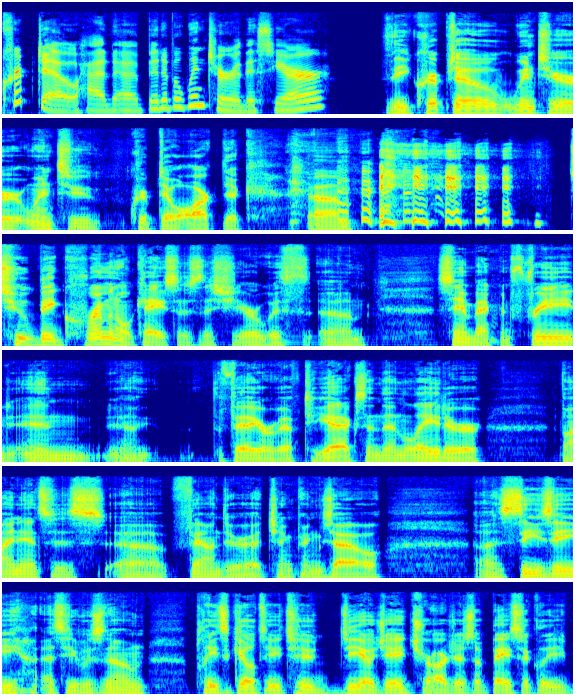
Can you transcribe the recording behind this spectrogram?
crypto had a bit of a winter this year. The crypto winter went to crypto Arctic. Um, two big criminal cases this year with um, Sam Bankman Fried and uh, the failure of FTX, and then later, Binance's uh, founder uh, Changpeng Zhao, uh, CZ as he was known, pleads guilty to DOJ charges of basically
